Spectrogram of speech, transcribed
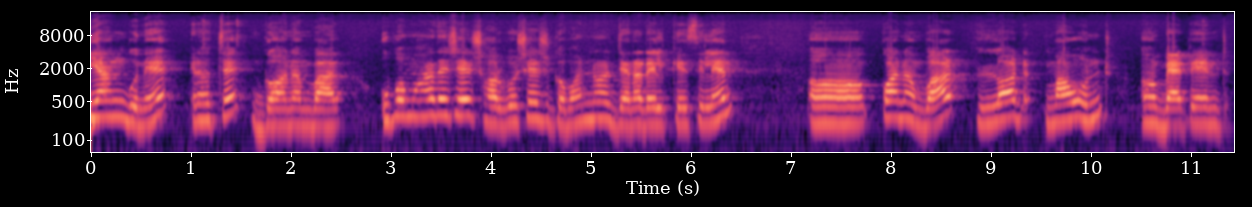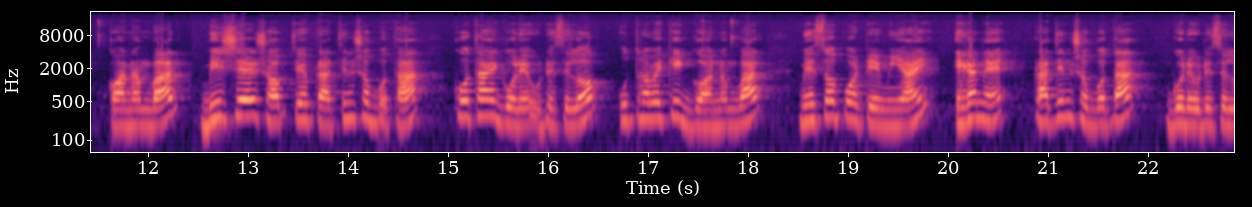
ইয়াঙ্গুনে, এটা হচ্ছে গ নাম্বার। উপমহাদেশের সর্বশেষ গভর্নর জেনারেল কে ছিলেন? ক নাম্বার, লর্ড মাউন্ট ব্যাটেন্ট, ক নাম্বার। বিশ্বের সবচেয়ে প্রাচীন সভ্যতা কোথায় গড়ে উঠেছিল? উত্তর হবে কি? গ নাম্বার, মেসোপটেমিয়ায়। এখানে প্রাচীন সভ্যতা গড়ে উঠেছিল।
